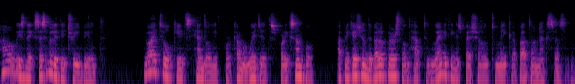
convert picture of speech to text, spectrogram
How is the accessibility tree built? UI toolkits handle it for common widgets. For example, application developers don't have to do anything special to make a button accessible.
